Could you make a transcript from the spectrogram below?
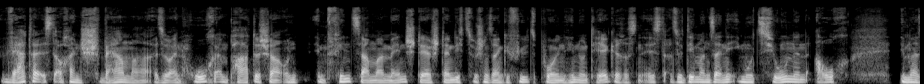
Werther ist auch ein Schwärmer, also ein hochempathischer und empfindsamer Mensch, der ständig zwischen seinen Gefühlspolen hin und her gerissen ist, also dem man seine Emotionen auch immer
